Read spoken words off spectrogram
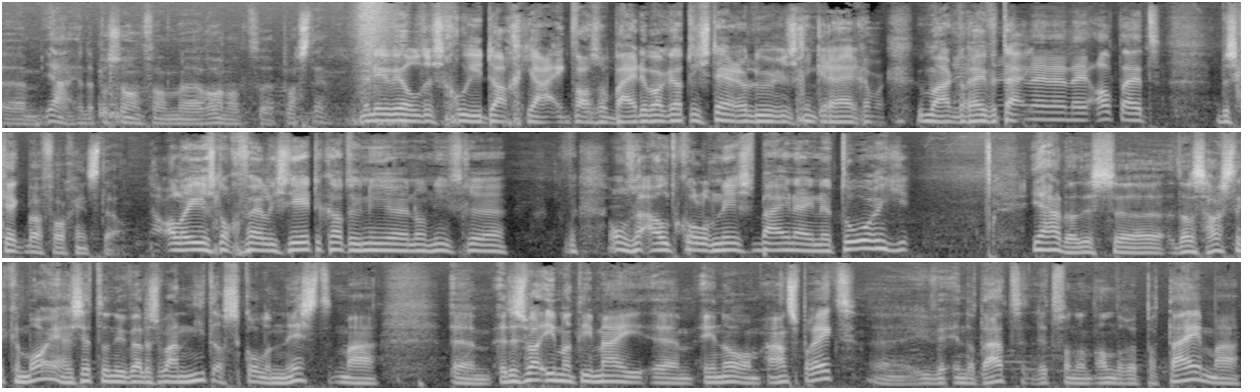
um, ja, in de persoon van uh, Ronald uh, Plaster. Meneer Wilders, goeiedag. Ja, ik was al bij de bak dat u sterrenluris ging krijgen, maar u maakt nee, nog even nee, tijd. Nee, nee, nee, altijd beschikbaar voor geen stel. Nou, allereerst nog gefeliciteerd. Ik had u nu uh, nog niet... onze oud-columnist bijna in het torentje. Ja, dat is, uh, dat is hartstikke mooi. Hij zit er nu weliswaar niet als columnist, maar um, het is wel iemand die mij um, enorm aanspreekt. Uh, u inderdaad, lid van een andere partij, maar...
